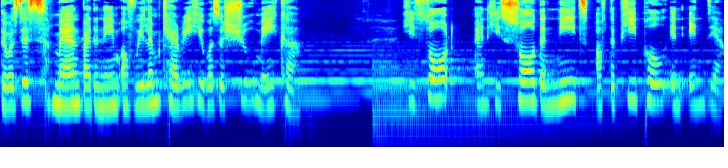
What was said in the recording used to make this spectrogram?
there was this man by the name of William Carey. He was a shoemaker. He thought and he saw the needs of the people in India.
